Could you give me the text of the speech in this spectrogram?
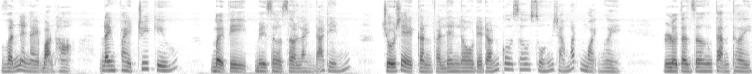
Vấn đề này bọn họ đành phải truy cứu, bởi vì bây giờ giờ lành đã đến, chú rể cần phải lên lầu để đón cô dâu xuống ra mắt mọi người. Lôi Tần Dương tạm thời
